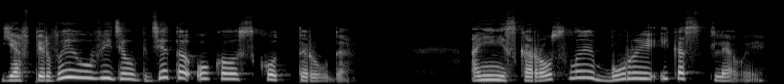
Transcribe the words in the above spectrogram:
я впервые увидел где-то около Скоттеруда. Они низкорослые, бурые и костлявые.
